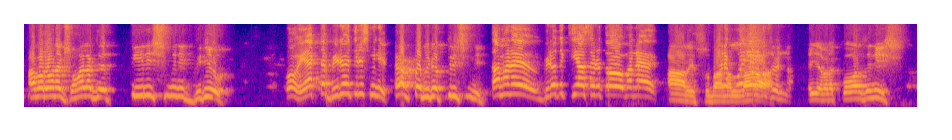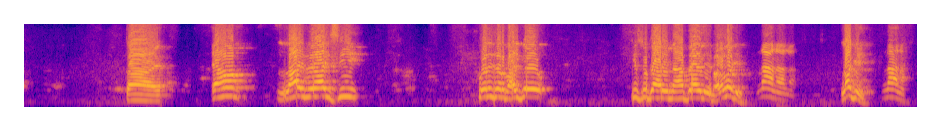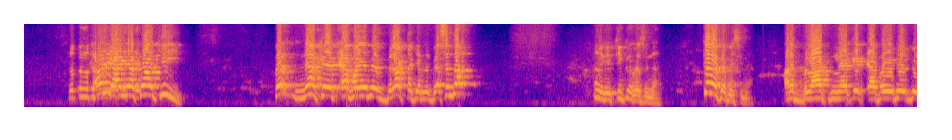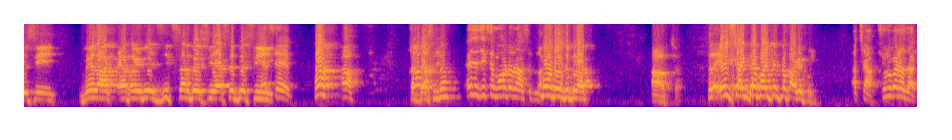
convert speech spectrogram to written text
আবার অনেক সময় লাগছে। তিরিশ মিনিট ভিডিও। ও একটা ভিডিও তিরিশ মিনিট? একটা ভিডিও তিরিশ মিনিট। তার মানে ভিডিওতে কি আছে এটা তো মানে আরে সুবান মানে এই এবার জিনিস। তাই এখন লাইভে আইসি কলিজার ভাইকে কিছু গাড়ি না দেয়াইলে ভালো লাগে? না না না। লাগে? না না। নতুন নতুন খালি আইয়া কয় কি? নেকেট এফআইএম ব্ল্যাকটা কি আপনি বেছেন না আমি কি করে বেশি না? কেন কে বেশি না? আরে black naked F I M বেশি। Black F I M Gixxer বেশি এসএফ বেশি। হ্যাঁ? হ্যাঁ, তা বেছেন। না? এই যে জিক্সা মডার্ন আছে ব্লক। মন্ডল আছে ব্ল্যাক আচ্ছা। তাহলে এই সাইডটা বাইকের কথা আগে কই? আচ্ছা শুরু করা যাক।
